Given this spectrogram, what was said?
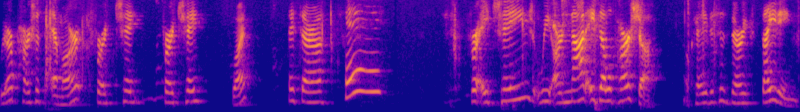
we are Parshas Emor for a change. For a change. What? Hey Sarah. Hey. For a change, we are not a double parsha. Okay, this is very exciting.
